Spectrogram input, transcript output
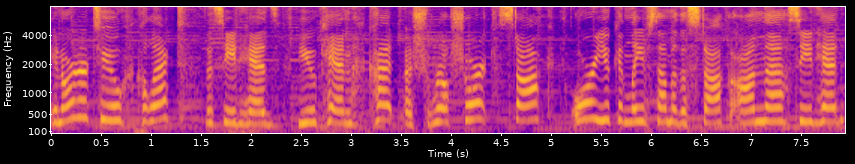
In order to collect the seed heads, you can cut a real short stalk or you can leave some of the stalk on the seed head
